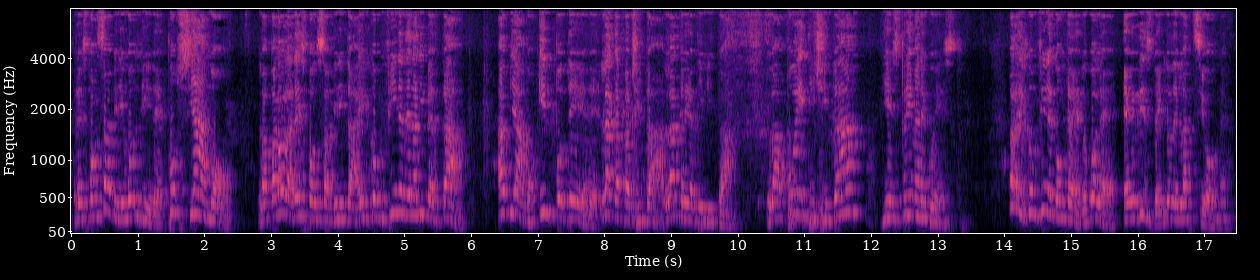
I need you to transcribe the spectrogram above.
Responsabili vuol dire possiamo. La parola responsabilità è il confine della libertà. Abbiamo il potere, la capacità, la creatività, la poeticità di esprimere questo. Allora il confine concreto qual è? È il risveglio dell'azione.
